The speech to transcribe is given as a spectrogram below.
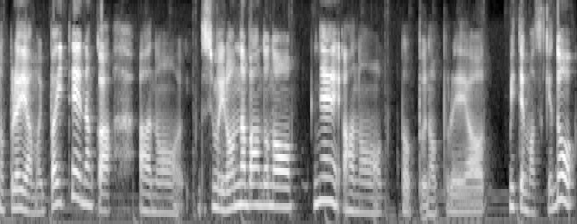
のプレイヤーもいっぱいいてなんかあの私もいろんなバンドのねあのトップのプレイヤーを見てますけど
